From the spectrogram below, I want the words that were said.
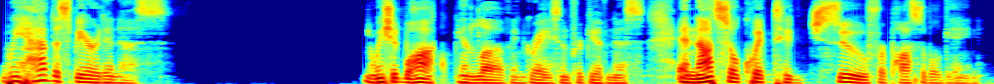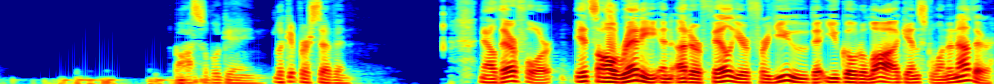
we have the Spirit in us. We should walk in love and grace and forgiveness and not so quick to sue for possible gain. Possible gain. Look at verse 7. Now therefore, it's already an utter failure for you that you go to law against one another.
